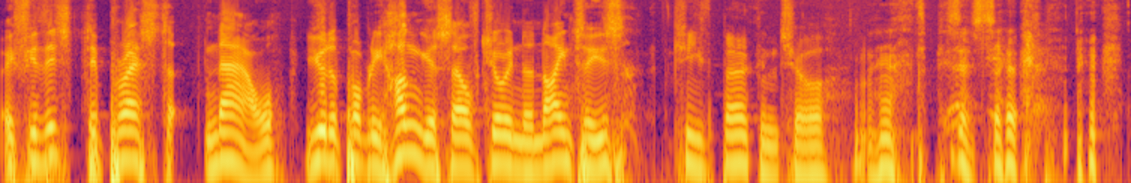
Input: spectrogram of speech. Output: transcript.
"If you're this depressed now, you'd have probably hung yourself during the '90s." Keith Burkinshaw.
